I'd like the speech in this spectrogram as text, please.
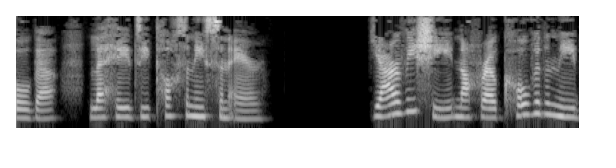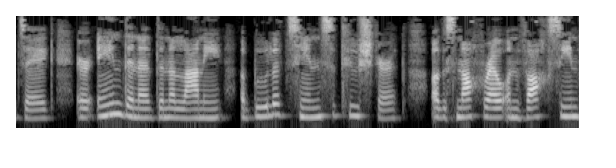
óga le héadí tosaní san air. Dhearbhí si nach raibh COVID-19 ar aon duine de na leanaí a bualadh tin sa túisceart agus nach raibh an vacsaín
